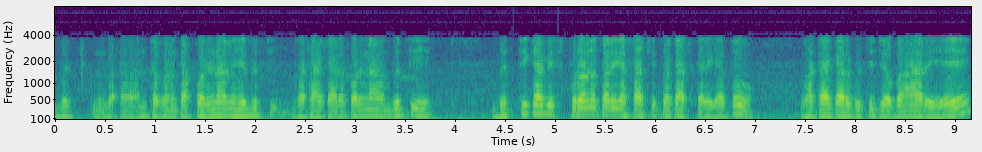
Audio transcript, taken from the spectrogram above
अंतकरण का परिणाम है वृत्ति, घटाकार परिणाम वृत्ति है। वृत्ति का भी स्पूर्ण करेगा, साक्षी प्रकाश करेगा। तो घटाकार वृत्ति जो बाहर है,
